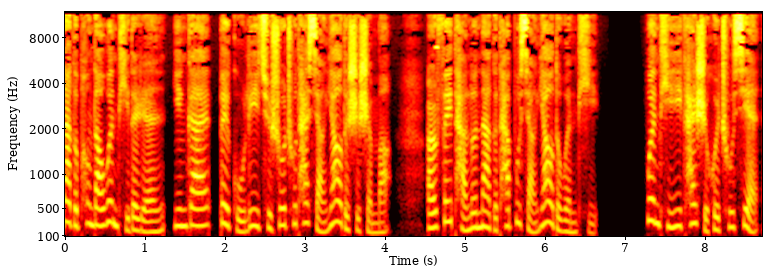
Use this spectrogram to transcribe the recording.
那个碰到问题的人应该被鼓励去说出他想要的是什么，而非谈论那个他不想要的问题。问题一开始会出现，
